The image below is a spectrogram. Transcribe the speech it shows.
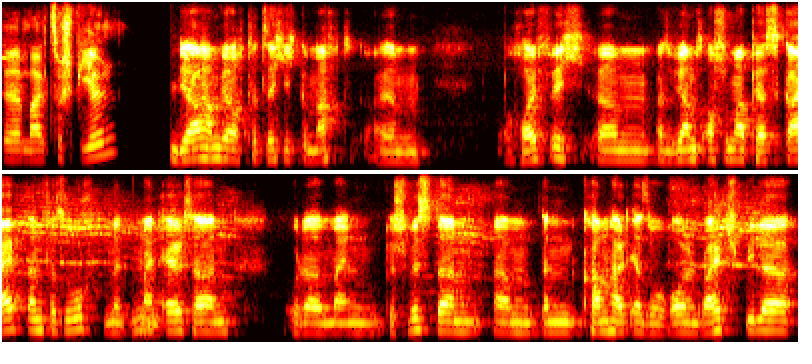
äh, mal zu spielen? Ja, haben wir auch tatsächlich gemacht. Ähm, häufig, ähm, also wir haben es auch schon mal per Skype dann versucht mit mhm. meinen Eltern oder meinen Geschwistern. Ähm, dann kamen halt eher so Roll-and-Ride-Spiele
